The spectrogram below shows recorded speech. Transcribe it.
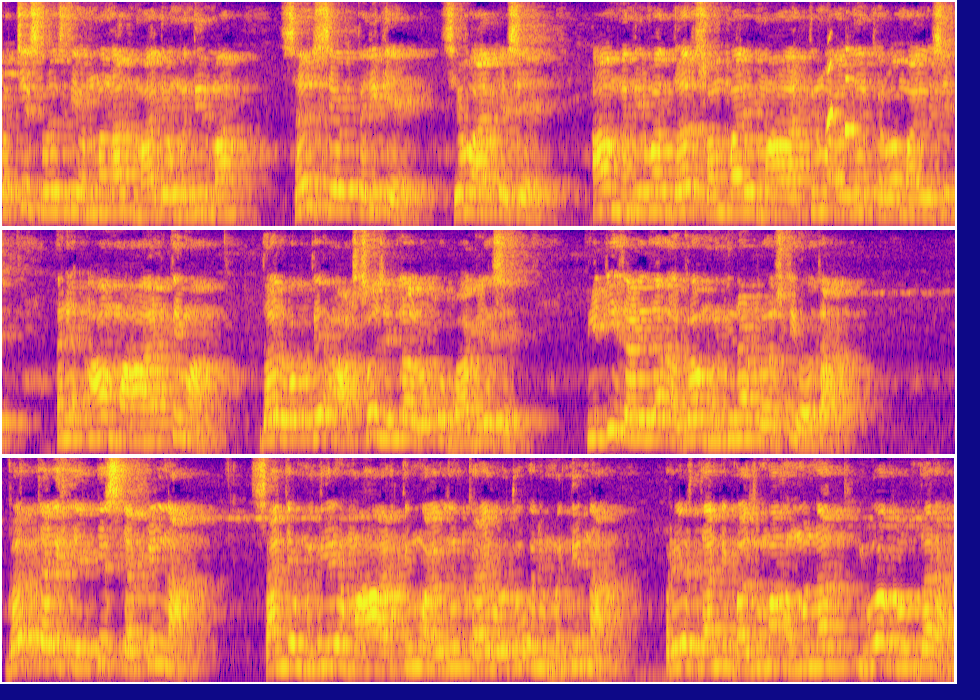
પચીસ વર્ષથી અમરનાથ મહાદેવ મંદિરમાં સ્વયંસેવક તરીકે સેવા આપે છે. આ મંદિરમાં દર સોમવારે મહાઆરતીનું આયોજન કરવામાં આવે છે અને આ મહાઆરતીમાં દર વખતે આઠસો જેટલા લોકો ભાગ લે છે. પીટી જાડેજા અગાઉ મંદિરના ટ્રસ્ટી હતા. ગત તારીખ એકવીસ એપ્રિલના સાંજે મંદિરે મહાઆરતીનું આયોજન કરાયું હતું અને મંદિરના પ્રવેશદ્વારની બાજુમાં અમરનાથ યુવા ગ્રુપ દ્વારા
